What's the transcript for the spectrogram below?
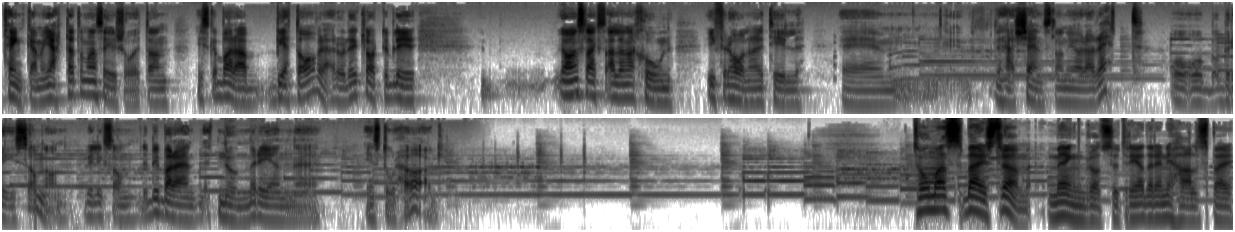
tänka med hjärtat om man säger så utan ni ska bara beta av det här och det är klart det blir ja, en slags alienation i förhållande till eh, den här känslan att göra rätt och, och, och bry sig om någon. Vi liksom, det blir bara en, ett nummer i en, eh, i en stor hög. Thomas Bergström, mängdbrottsutredaren i Hallsberg,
